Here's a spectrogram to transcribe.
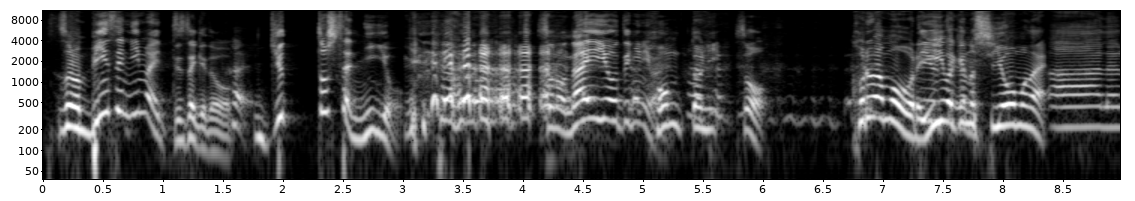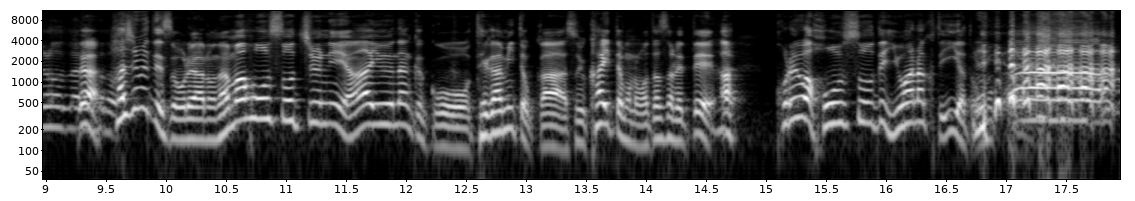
その便箋2枚って言ってたけど、はい。ギュッとした2行。その内容的には。本当に。そうこれはもう俺言い訳のしようもない。ああなるほどなるほど。初めてです俺あの生放送中にああいうなんかこう手紙とかそういう書いたもの渡されて、あこれは放送で言わなくていいやと思った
